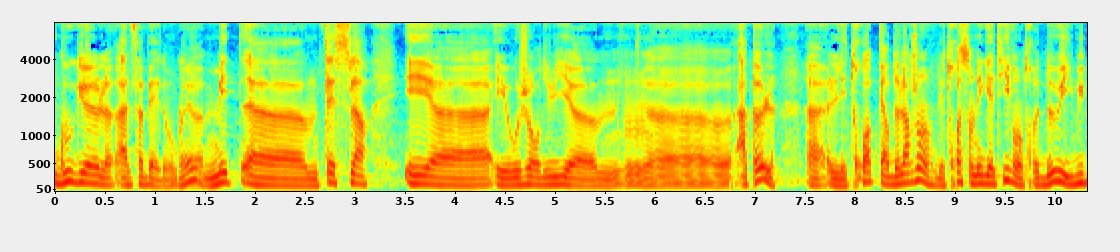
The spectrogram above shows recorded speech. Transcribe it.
Google, Alphabet, donc euh, euh, Tesla et, et aujourd'hui Apple, les trois perdent de l'argent. Les trois sont négatives entre 2 et 8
